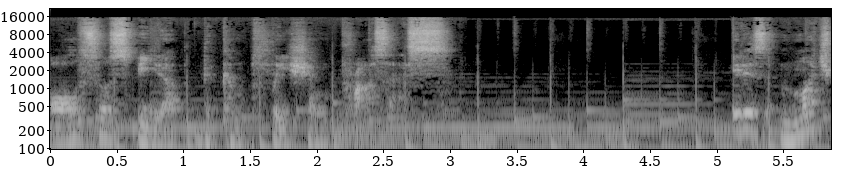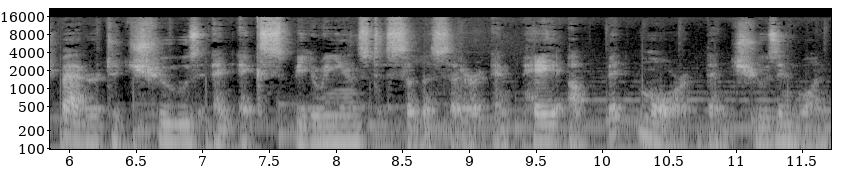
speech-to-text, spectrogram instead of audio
also speed up the completion process. It is much better to choose an experienced solicitor and pay a bit more than choosing one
